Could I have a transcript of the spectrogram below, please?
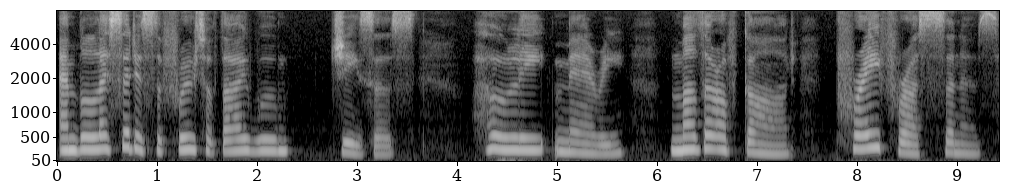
and blessed is the fruit of thy womb, Jesus. Holy Mary, Mother of God, pray for us sinners.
